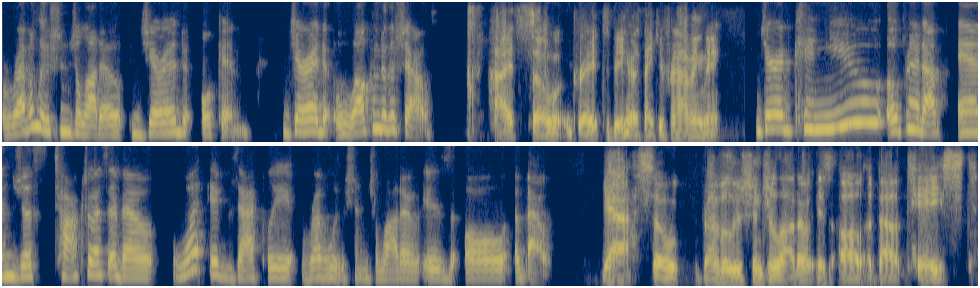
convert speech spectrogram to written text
Revolution Gelato, Jared Olkin. Jared, welcome to the show. Hi, so great to be here. Thank you for having me. Jared, can you open it up and just talk to us about what exactly Revolution Gelato is all about? Yeah, so Revolution Gelato is all about taste.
